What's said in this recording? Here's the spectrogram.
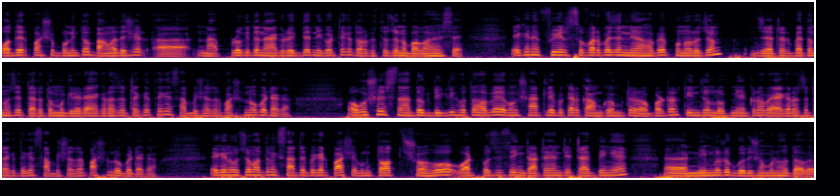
পদের পাশে বর্ণিত বাংলাদেশের প্রকৃত নাগরিকদের নিকট থেকে দরখাস্তের জন্য বলা হয়েছে। এখানে ফিল্ড সুপারভাইজার নেওয়া হবে পনেরো জন, যেটার বেতন হচ্ছে তেরোতম গ্রেডে এগারো হাজার টাকা থেকে ছাব্বিশ হাজার পাঁচশো নব্বই টাকা। অবশ্যই স্নাতক ডিগ্রি হতে হবে এবং ষাট লিপিকার কাম কম্পিউটার অপারেটর, তিনজন লোক নিয়োগ করা হবে, এগারো হাজার টাকা থেকে ছাব্বিশ হাজার পাঁচশো নব্বই টাকা। এখানে উচ্চ মাধ্যমিক সার্টিফিকেট পাস এবং তৎসহ ওয়ার্ড প্রসেসিং ডাটা এন্ট্রি টাইপিংয়ে নিম্নরূপ গতিসম্পন্ন হতে হবে।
